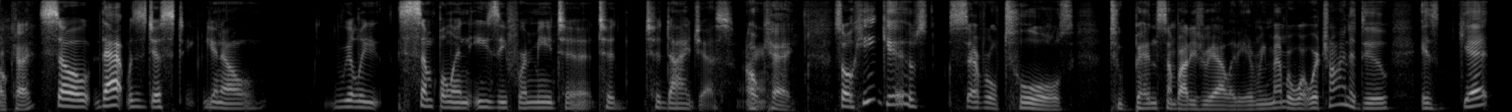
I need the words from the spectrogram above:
Okay. So, that was just, you know, really simple and easy for me to to to digest. Right? Okay, so he gives several tools to bend somebody's reality. And remember, what we're trying to do is get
